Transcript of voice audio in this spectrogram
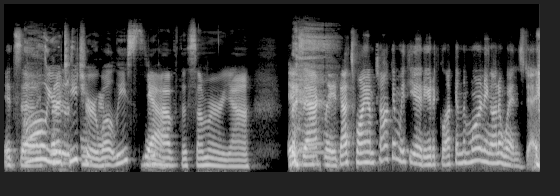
it's uh, oh, it's you're a teacher. Well, at least yeah. you have the summer. Yeah. Exactly. That's why I'm talking with you at eight o'clock in the morning on a Wednesday.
